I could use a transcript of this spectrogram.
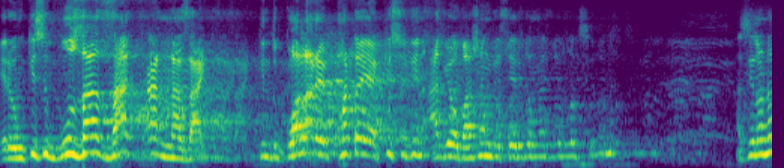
এরকম কিছু বোঝা যাক আর না যাক। কিন্তু গলারে ফাটাইয়া কিছুদিন আগেও ভাষণ দিছে, এরকম একজন লোক ছিল না? ছিল না?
